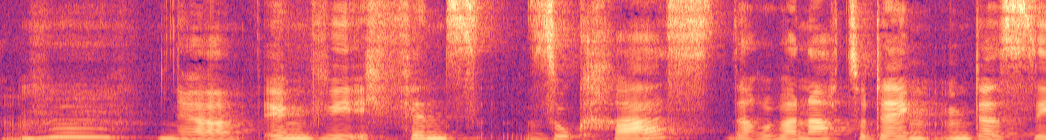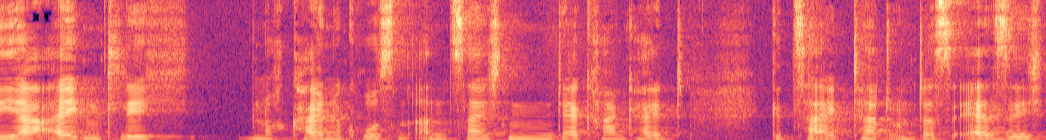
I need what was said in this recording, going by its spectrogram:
Ja. Mhm. ja, irgendwie, ich finde es so krass, darüber nachzudenken, dass sie ja eigentlich noch keine großen Anzeichen der Krankheit gezeigt hat und dass er sich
